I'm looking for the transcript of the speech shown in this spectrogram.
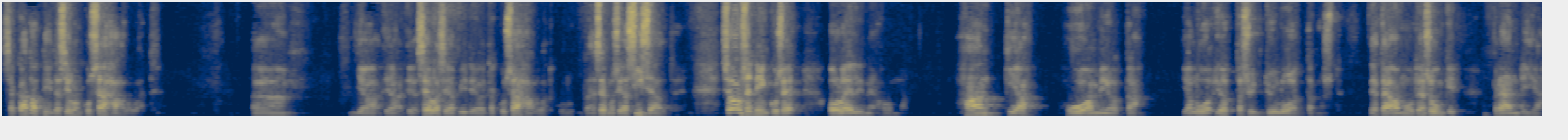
sä katot niitä silloin, kun sä haluat. Ja, ja, ja sellaisia videoita, kun sä haluat kuluttaa, ja semmoisia sisältöjä. Se on se, niin kuin se oleellinen homma. Hankkia huomiota, ja luo, jotta syntyy luottamusta. Ja tämä on muuten sunkin brändi ja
